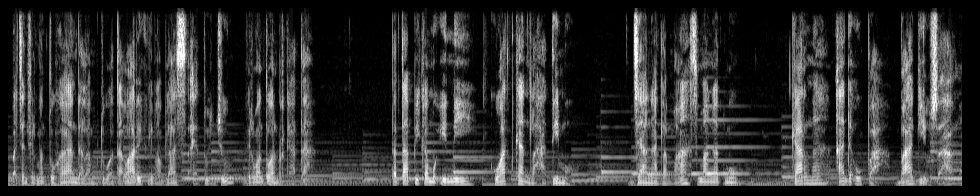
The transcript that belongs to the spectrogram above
Bacaan firman Tuhan dalam 2 Tawarik 15 ayat 7, firman Tuhan berkata, Tetapi kamu ini kuatkanlah hatimu, jangan lemah semangatmu, karena ada upah bagi usahamu.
